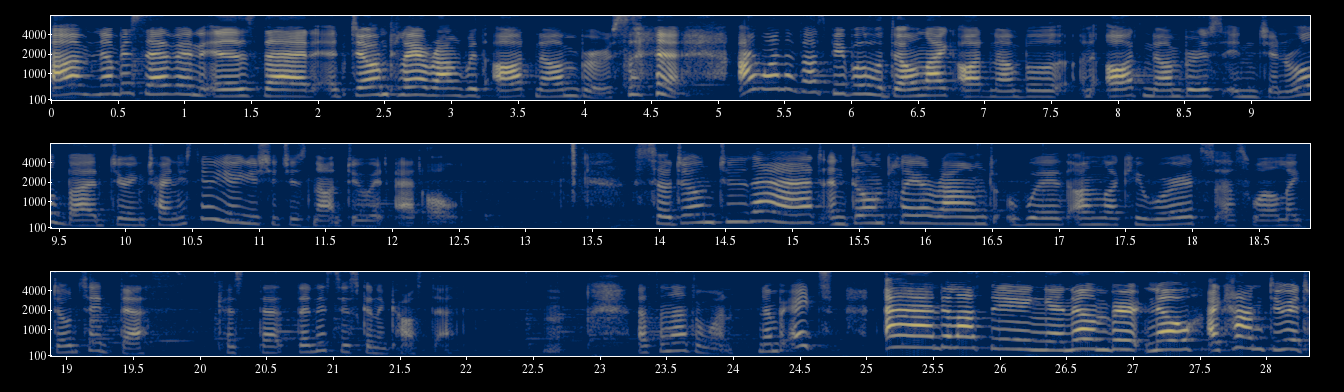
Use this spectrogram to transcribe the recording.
um, number seven is that don't play around with odd numbers. I'm one of those people who don't like odd number, odd numbers in general, but during Chinese New Year, you should just not do it at all. So don't do that, and don't play around with unlucky words as well. Like don't say death because that then it's just gonna cause death. Hmm. That's another one. Number eight. And the last thing, number, no, I can't do it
